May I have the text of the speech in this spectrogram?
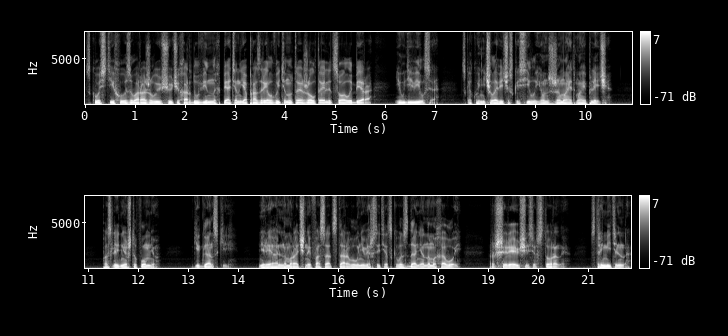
Сквозь тихую, завораживающую чехарду винных пятен я прозрел вытянутое желтое лицо Алыбера и удивился, с какой нечеловеческой силой он сжимает мои плечи. Последнее, что помню — гигантский, Нереально мрачный фасад старого университетского здания на Маховой, расширяющийся в стороны, стремительно,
